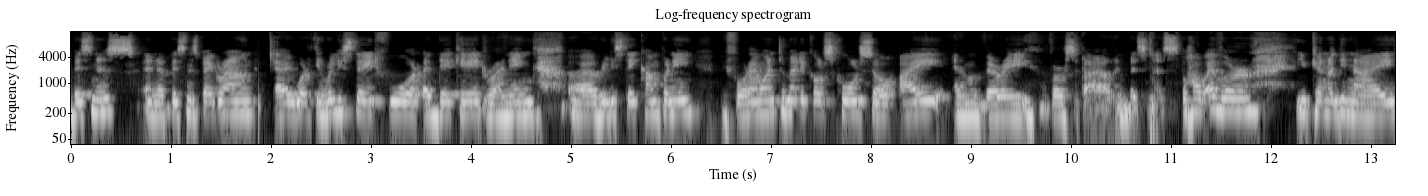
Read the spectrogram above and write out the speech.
business and a business background. I worked in real estate for a decade running a real estate company before I went to medical school. So I am very versatile in business. However, you cannot deny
